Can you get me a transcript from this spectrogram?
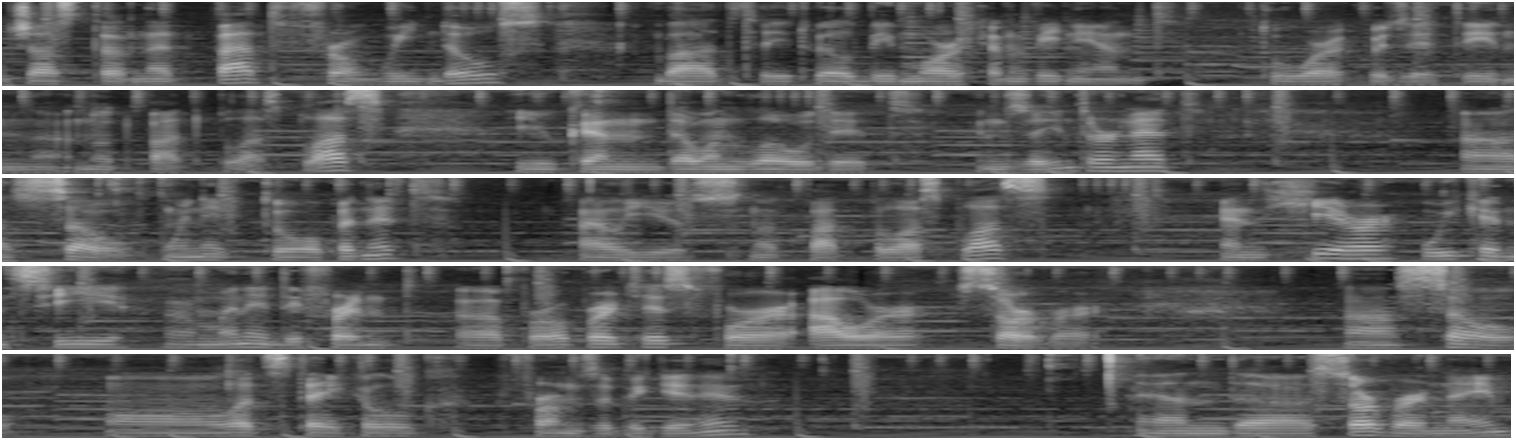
just a Notepad from Windows but it will be more convenient to work with it in uh, Notepad++. You can download it in the internet. Uh, so we need to open it. I'll use Notepad++. And here we can see uh, many different uh, properties for our server. Uh, so uh, let's take a look from the beginning. And server name,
